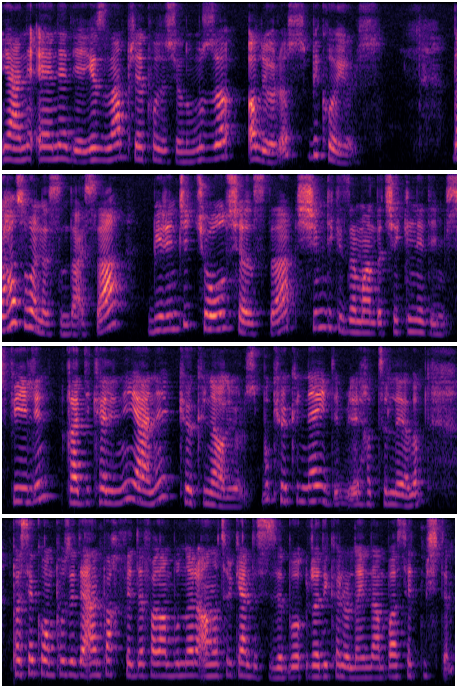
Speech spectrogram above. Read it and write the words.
yani en diye yazılan prepozisyonumuzu alıyoruz, bir koyuyoruz. Daha sonrasındaysa birinci çoğul şahısta şimdiki zamanda çekilmediğimiz fiilin radikalini yani kökünü alıyoruz. Bu kökü neydi bir hatırlayalım. Pase kompozede, imparfede falan bunları anlatırken de size bu radikal olayından bahsetmiştim.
